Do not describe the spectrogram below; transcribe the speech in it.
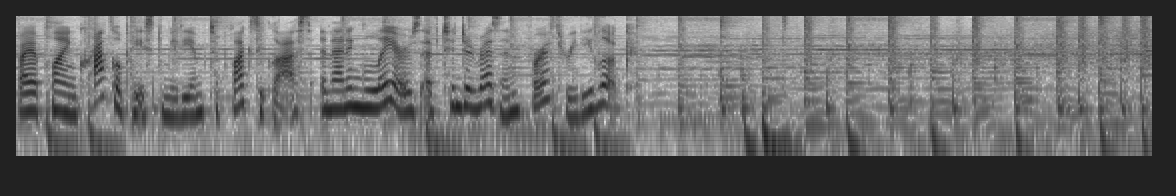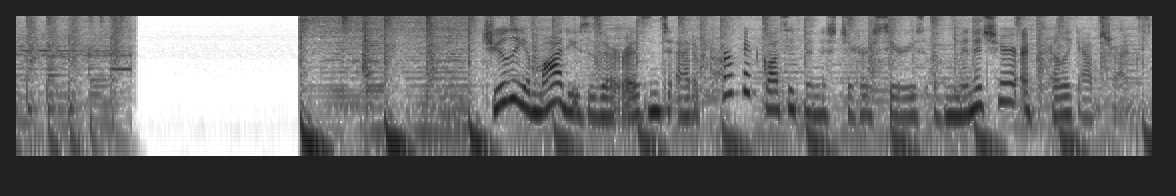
by applying crackle paste medium to plexiglass and adding layers of tinted resin for a 3D look. Julia Maud uses art resin to add a perfect glossy finish to her series of miniature acrylic abstracts.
